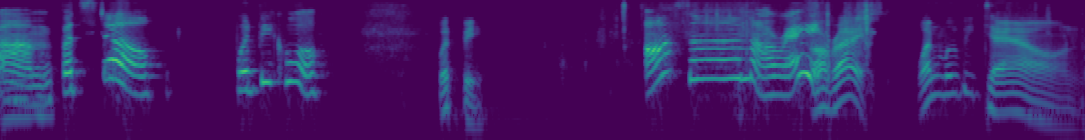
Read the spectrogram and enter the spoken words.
Mhm. Um, but still, would be cool. would be. Awesome. All right. All right, one movie down.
